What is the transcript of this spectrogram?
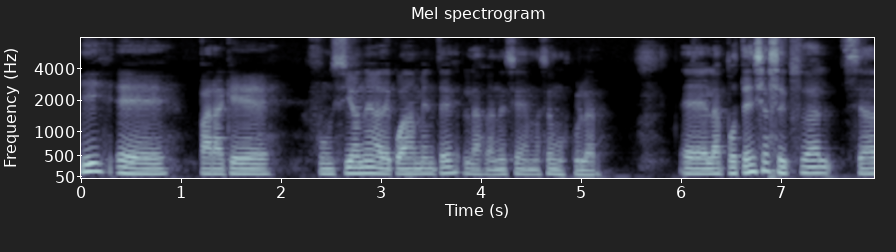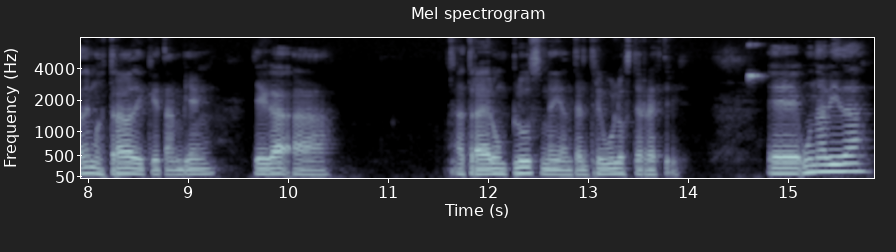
Y para que funcione adecuadamente las ganancias de masa muscular. La potencia sexual se ha demostrado de que también llega a, traer un plus mediante el tribulus terrestris. Eh, una vida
